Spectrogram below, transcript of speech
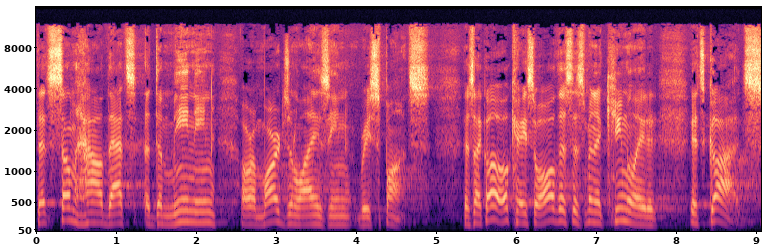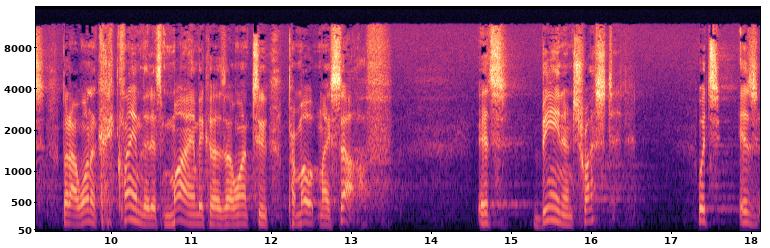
that somehow that's a demeaning or a marginalizing response. It's like, oh, okay, so all this has been accumulated. It's God's. But I want to claim that it's mine because I want to promote myself. It's being entrusted, which is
